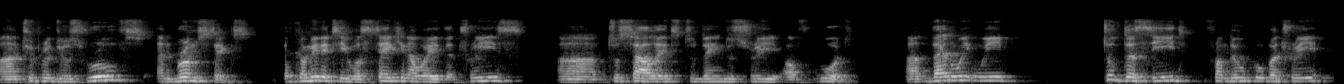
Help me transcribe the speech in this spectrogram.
uh, to produce roofs and broomsticks. The community was taking away the trees uh, to sell it to the industry of wood. Uh, then we, we took the seed from the ucuuba tree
